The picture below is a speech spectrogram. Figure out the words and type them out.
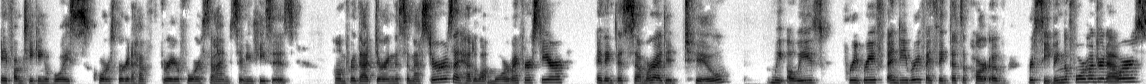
if I'm taking a voice course, we're going to have three or four assigned simu cases um, for that during the semesters. I had a lot more my first year. I think this summer I did two. We always pre brief and debrief. I think that's a part of receiving the 400 hours.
